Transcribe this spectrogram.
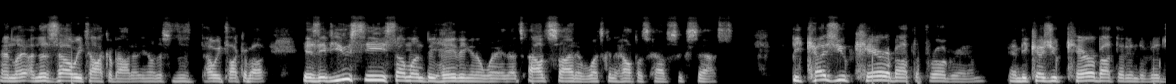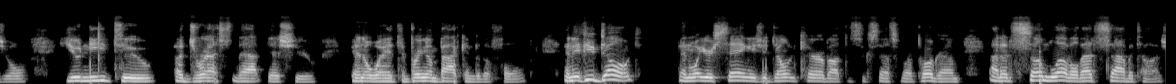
And, and this is how we talk about it. You know, this is how we talk about is if you see someone behaving in a way that's outside of what's going to help us have success, because you care about the program and because you care about that individual, you need to address that issue in a way to bring them back into the fold. And if you don't, then what you're saying is you don't care about the success of our program. And at some level, that's sabotage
